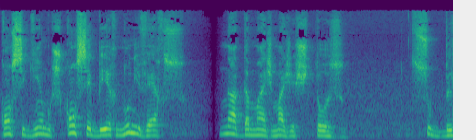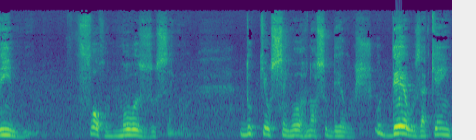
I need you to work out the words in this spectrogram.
conseguimos conceber no universo nada mais majestoso, sublime, formoso, Senhor, do que o Senhor nosso Deus, o Deus a quem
